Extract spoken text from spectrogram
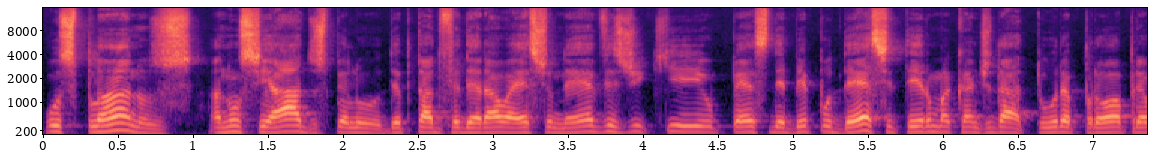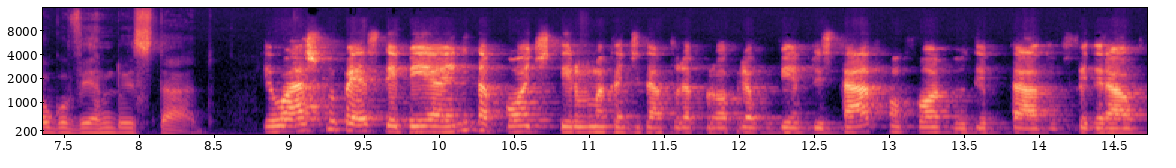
os planos anunciados pelo deputado federal Aécio Neves de que o PSDB pudesse ter uma candidatura própria ao governo do Estado? Eu acho que o PSDB ainda pode ter uma candidatura própria ao governo do Estado, conforme o deputado federal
